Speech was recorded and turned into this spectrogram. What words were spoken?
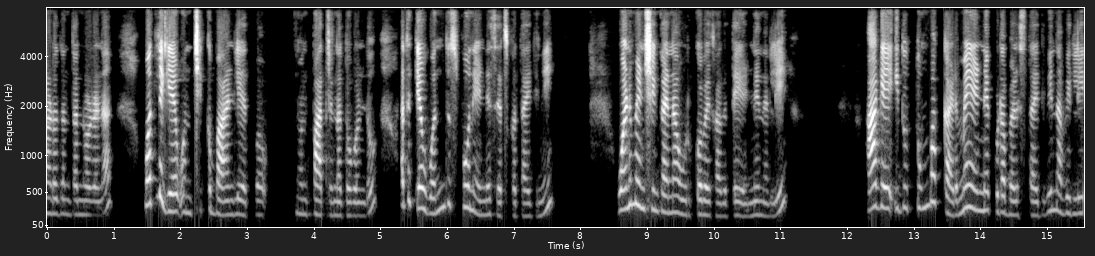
ಮಾಡೋದಂತ ನೋಡೋಣ. ಮೊದ್ಲಿಗೆ ಒಂದ್ ಚಿಕ್ಕ ಬಾಣ್ಲಿ ಅಥವಾ ಒಂದ್ ಪಾತ್ರೆನ ತಗೊಂಡು ಅದಕ್ಕೆ ಒಂದು ಸ್ಪೂನ್ ಎಣ್ಣೆ ಸೇರ್ಸ್ಕೊತಾ ಇದ್ದೀನಿ. ಒಣಮೆಣಸಿನ್ಕಾಯಿನ ಹುರ್ಕೋಬೇಕಾಗುತ್ತೆ ಎಣ್ಣೆನಲ್ಲಿ. ಹಾಗೆ ಇದು ತುಂಬಾ ಕಡಿಮೆ ಎಣ್ಣೆ ಕೂಡ ಬಳಸ್ತಾ ಇದೀವಿ. ನಾವಿಲ್ಲಿ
